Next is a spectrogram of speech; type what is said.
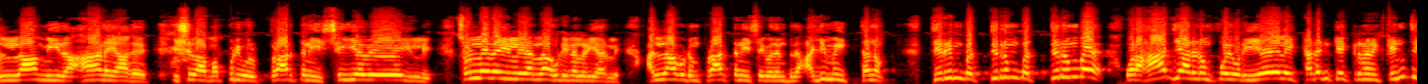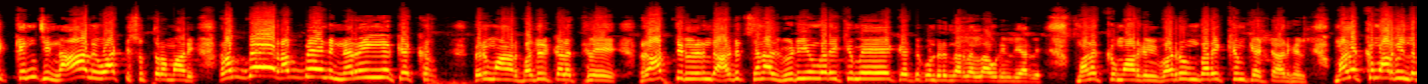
அல்லாஹ் மீது ஆணையாக இஸ்லாம் அப்படி ஒரு பிரார்த்தனை செய்யவே இல்லை. சொல்லவே இல்லை அல்லாஹுடைய நல்லடியார்களே. அல்லாஹ்விடம் பிரார்த்தனை செய்வது என்பது அடிமைத்தனம். திரும்ப திரும்ப திரும்ப ஒரு ஹாஜியாரிடம் போய் ஒரு ஏழை கடன் கேட்கிறேன் கெஞ்சி கெஞ்சி நாலு வாட்டி சுத்துற மாதிரி ரப்பே ரப்பேன்னு நிறைய கேட்கணும். பெருமானார் பதிர்களத்திலே ராத்திரியிலிருந்து அடுத்த நாள் விடியும் வரைக்குமே கேட்டுக்கொண்டிருந்தார்கள் அல்லாவுடைய இல்லையார்களே மலக்குமார்கள் வரும் வரைக்கும் கேட்டார்கள். மலக்குமார்கள் இந்த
